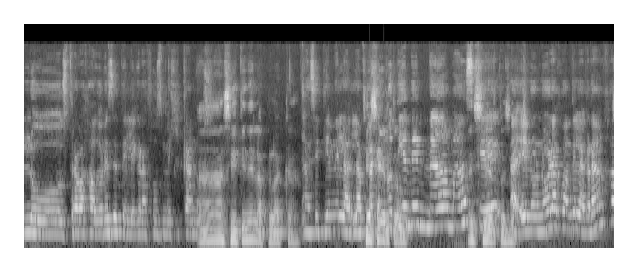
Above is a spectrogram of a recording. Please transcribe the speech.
los trabajadores de telégrafos mexicanos. Ah, sí, tiene la placa. Así tiene la, la Sí, placa. No tiene nada más Es que cierto, a- en honor a Juan de la Granja.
